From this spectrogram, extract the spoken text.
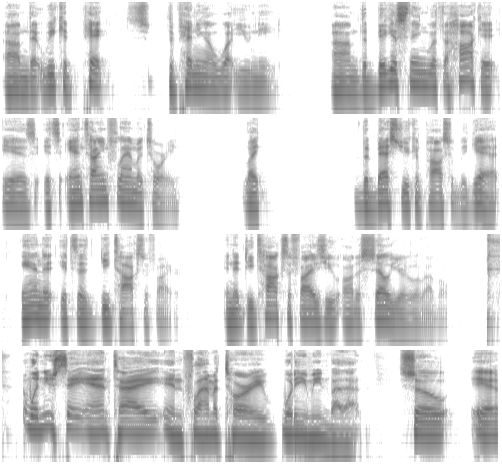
um, that we could pick depending on what you need. Um, the biggest thing with the HOCATT is it's anti-inflammatory like the best you can possibly get, and it, it's a detoxifier, and it detoxifies you on a cellular level. When you say anti-inflammatory, what do you mean by that? So, uh,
